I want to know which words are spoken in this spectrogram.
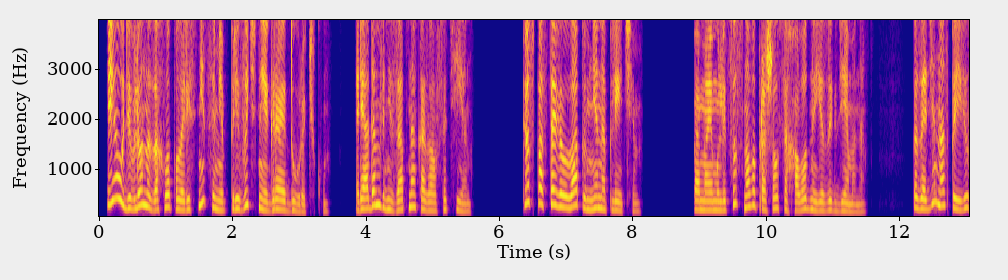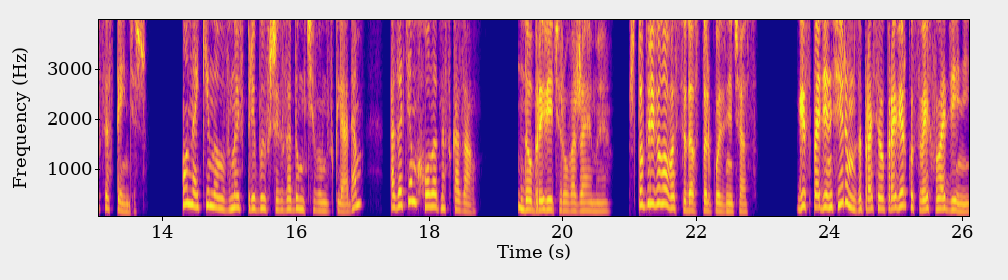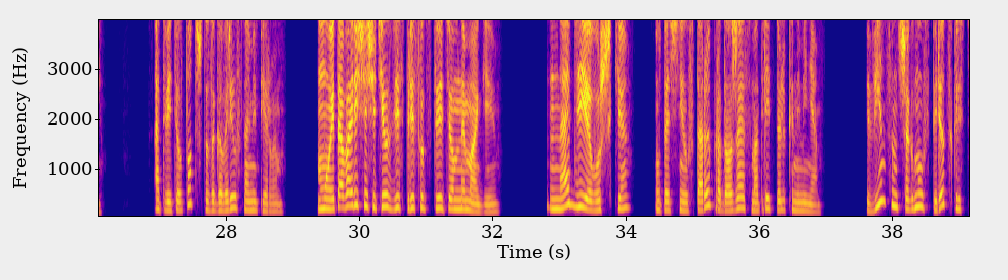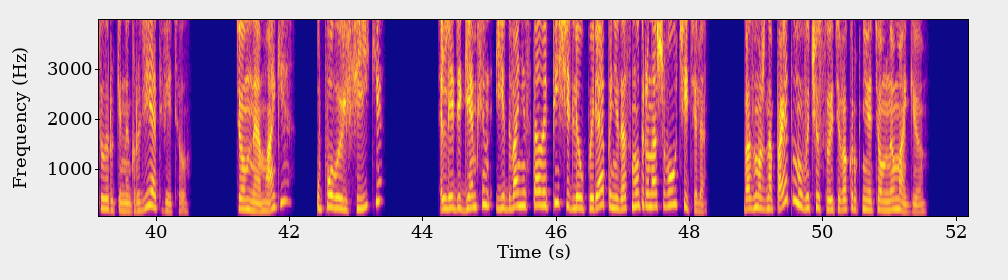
Я удивленно захлопала ресницами, привычно играя дурочку. Рядом внезапно оказался Тиен. Пес поставил лапы мне на плечи. По моему лицу снова прошелся холодный язык демона. Позади нас появился Стэндиш. Он накинул вновь прибывших задумчивым взглядом, а затем холодно сказал. «Добрый вечер, уважаемые. Что привело вас сюда в столь поздний час?» «Господин Фирм запросил проверку своих владений», — ответил тот, что заговорил с нами первым. «Мой товарищ ощутил здесь присутствие темной магии». «На девушке», — уточнил второй, продолжая смотреть только на меня. Винсент шагнул вперед, скрестил руки на груди и ответил. «Темная магия? У полуэльфийки? Леди Гемхен едва не стала пищей для упыря по недосмотру нашего учителя. Возможно, поэтому вы чувствуете вокруг нее темную магию?»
